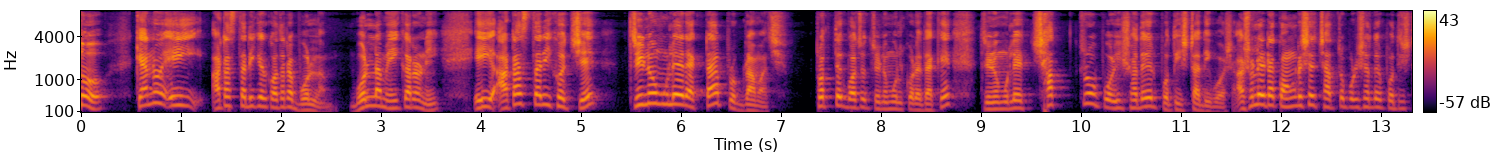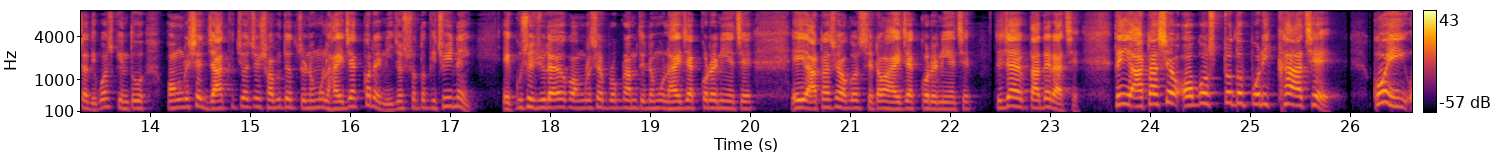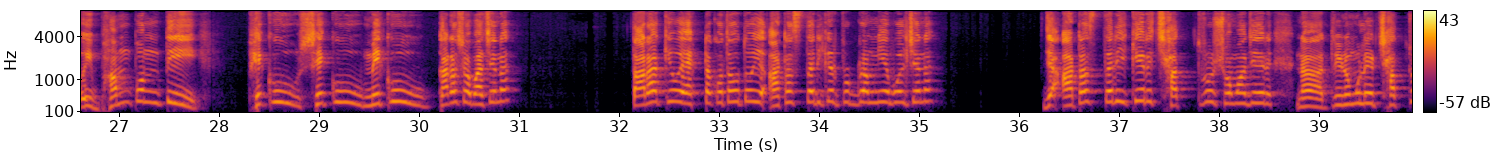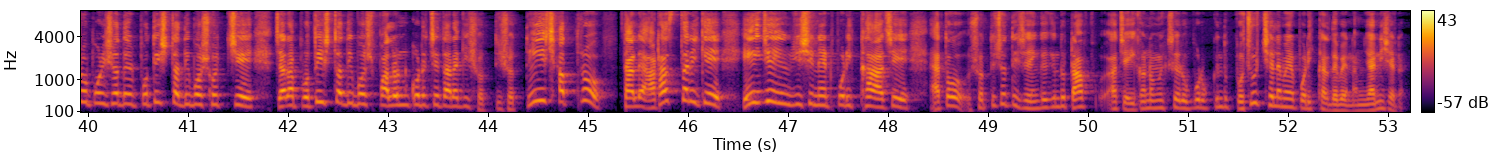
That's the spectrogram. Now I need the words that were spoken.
তো কেন এই আঠাশ তারিখের কথাটা বললাম? বললাম এই কারণেই, এই আঠাশ তারিখ হচ্ছে তৃণমূলের একটা প্রোগ্রাম আছে। প্রত্যেক বছর তৃণমূল করে থাকে। তৃণমূলের ছাত্র পরিষদের প্রতিষ্ঠা দিবস। আসলে এটা কংগ্রেসের ছাত্র পরিষদের প্রতিষ্ঠা দিবস, কিন্তু কংগ্রেসের যা কিছু আছে সবই তো তৃণমূল হাইজ্যাক করে, নিজস্ব তো কিছুই নেই। একুশে জুলাইও কংগ্রেসের প্রোগ্রাম তৃণমূল হাইজ্যাক করে নিয়েছে। এই আঠাশে অগস্ট সেটাও হাইজ্যাক করে নিয়েছে। তো যাই হোক, তাদের আছে। তো এই আঠাশে অগস্ট তো পরীক্ষা আছে। কই, ওই ভামপন্থী ফেকু, সেকু, মেকু, কারা সব আছে না? তারা কেউ একটা কথাও তো ওই আঠাশ তারিখের প্রোগ্রাম নিয়ে বলছে না? যে আঠাশ তারিখের ছাত্র সমাজের, না, তৃণমূলের ছাত্র পরিষদের প্রতিষ্ঠা দিবস হচ্ছে, যারা প্রতিষ্ঠা দিবস পালন করেছে তারা কি সত্যি সত্যিই ছাত্র? তাহলে আঠাশ তারিখে এই যে ইউজিসি নেট পরীক্ষা আছে, এত সত্যি সত্যি সেদিনকে কিন্তু টাফ আছে ইকোনমিক্সের উপর কিন্তু প্রচুর ছেলে মেয়ে পরীক্ষা দেবেন, আমি জানি সেটা।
